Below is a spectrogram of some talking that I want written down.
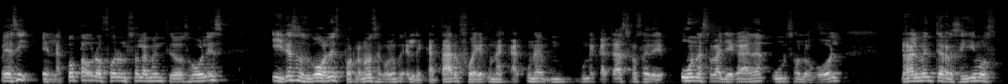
Oye, sí, en la Copa Oro fueron solamente dos goles, y de esos goles, por lo menos el de Qatar fue una, una, una catástrofe de una sola llegada, un solo gol. Realmente recibimos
